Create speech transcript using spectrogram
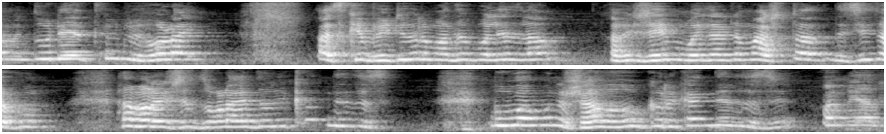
আমি দুনিয়াতে বিফড়াই আজকে ভিডিওর মাধ্যমে বলে দিলাম, আমি সেই মহিলাটা মাছটা দিছি যখন আমার এসে জড়ায় ধরে কান্দে দিয়েছে বুবা মনে সাহু করে কান্দে দিয়েছে আমি আর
